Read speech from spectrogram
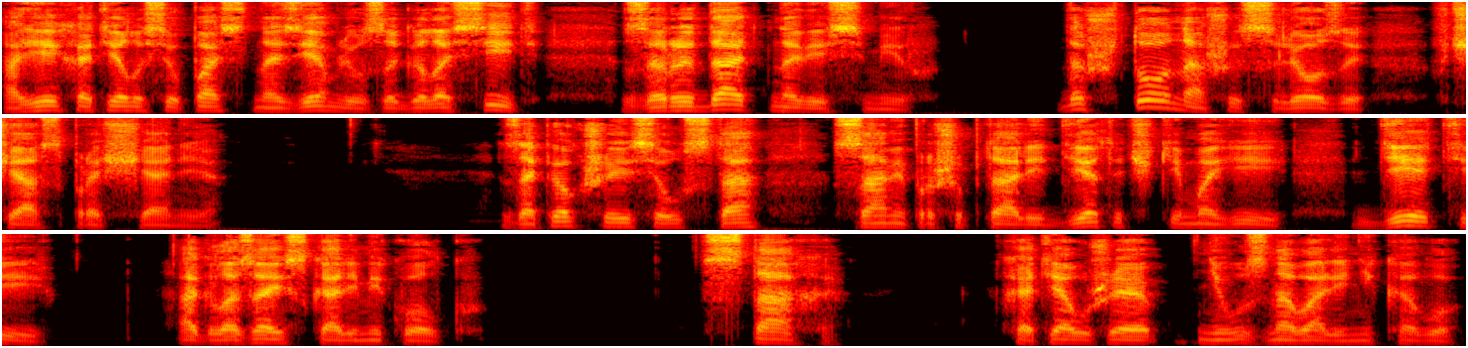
А ей хотелось упасть на землю, заголосить, зарыдать на весь мир. Да что наши слезы в час прощания? Запекшиеся уста сами прошептали: "Деточки мои, дети!" А глаза искали Миколку. Стаха, хотя уже не узнавали никого.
